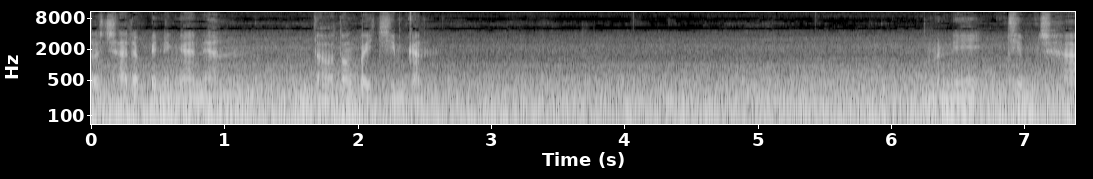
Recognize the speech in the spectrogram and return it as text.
รสชาติจะเป็นยังไงนั้นเราต้องไปชิมกัน วันนี้ชิมชา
